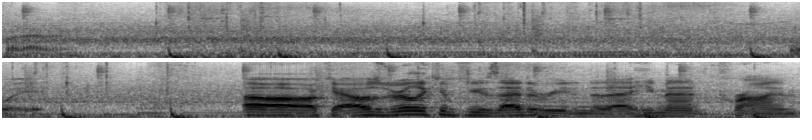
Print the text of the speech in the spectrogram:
Whatever. Wait. Oh, okay. I was really confused. I had to read into that. He meant Prime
